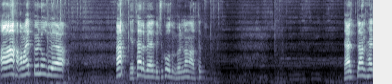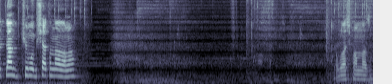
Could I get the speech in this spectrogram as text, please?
Ah ama hep böyle oluyor ya. Hah yeter be gıcık oldum öl lan artık. Help lan help lan Q bir şey atın lan adama. Çıkmam lazım.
